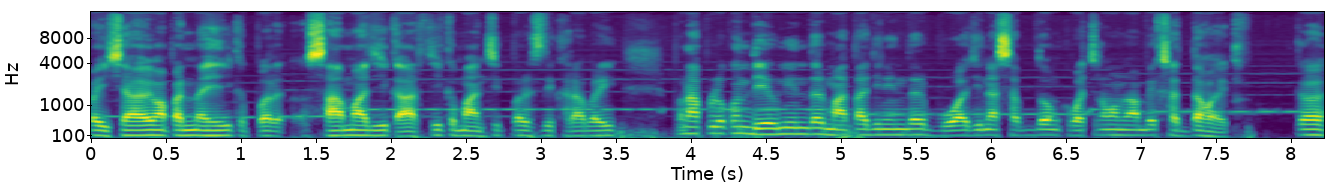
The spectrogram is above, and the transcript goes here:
પૈસા પણ નહીં કે સામાજિક, આર્થિક, માનસિક પરિસ્થિતિ ખરાબ રહી. પણ આપણે લોકોને દેવની અંદર, માતાજીની અંદર બુવાજીના શબ્દો વચનોમાં એક શ્રદ્ધા હોય કે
